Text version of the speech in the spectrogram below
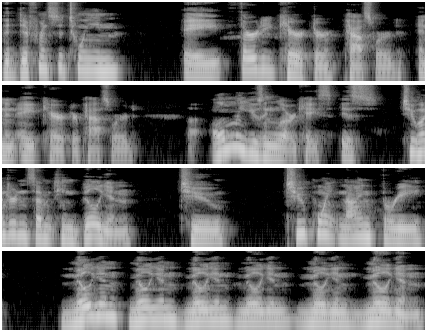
the difference between a 30 character password and an 8 character password, uh, only using lowercase, is 217 billion to 2.93 million, million, million, million, million, million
